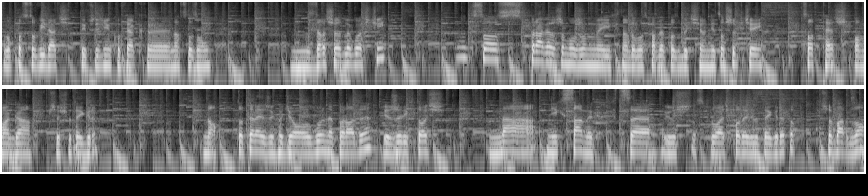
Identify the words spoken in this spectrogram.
to po prostu widać tych przeciwników jak e, nadchodzą mm, z dalszej odległości, no, co sprawia, że możemy ich na dobrą sprawę pozbyć się nieco szybciej, co też pomaga w przejściu tej gry. No, to tyle jeżeli chodzi o ogólne porady. Jeżeli ktoś na nich samych chce już spróbować podejść do tej gry, to proszę bardzo.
